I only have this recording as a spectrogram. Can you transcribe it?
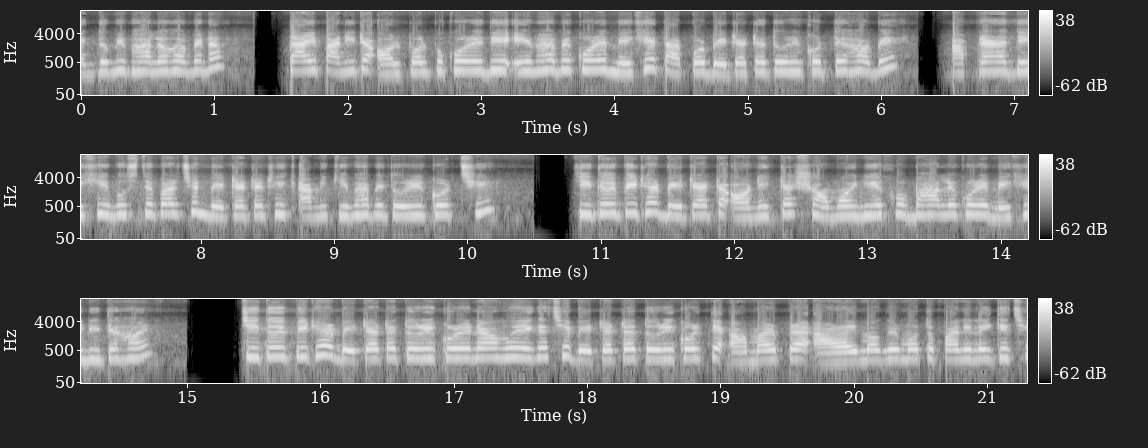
একদমই ভালো হবে না। তাই পানিটা অল্প অল্প করে দিয়ে এভাবে করে মেখে তারপর বেটারটা তৈরি করতে হবে। আপনারা দেখেই বুঝতে পারছেন বেটারটা ঠিক আমি কীভাবে তৈরি করছি। চিতই পিঠার বেটারটা অনেকটা সময় নিয়ে খুব ভালো করে মেখে নিতে হয়। চিতই পিঠার বেটারটা তৈরি করে নেওয়া হয়ে গেছে। বেটারটা তৈরি করতে আমার প্রায় আড়াই মগের মতো পানি লেগেছে।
